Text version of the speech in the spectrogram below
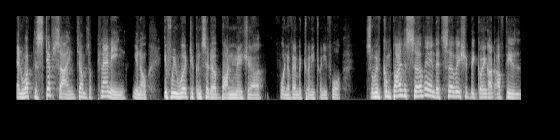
and what the steps are in terms of planning. You know, if we were to consider a bond measure for November 2024. So we've compiled a survey, and that survey should be going out after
